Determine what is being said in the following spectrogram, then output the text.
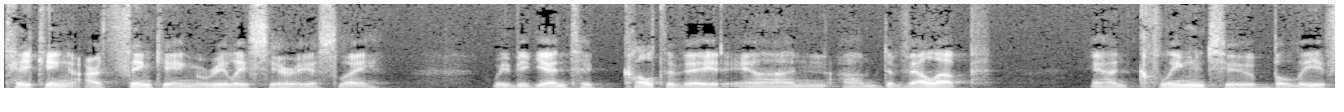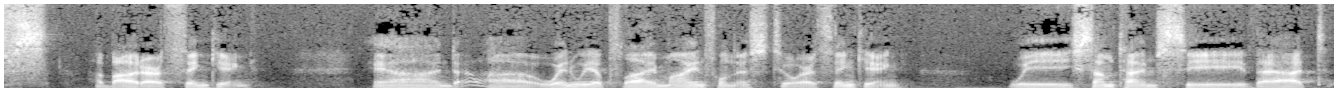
taking our thinking really seriously we begin to cultivate and um, develop and cling to beliefs about our thinking. And uh, when we apply mindfulness to our thinking, we sometimes see that,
